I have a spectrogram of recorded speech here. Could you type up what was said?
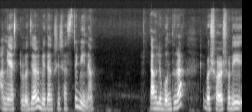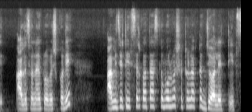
আমি অ্যাস্ট্রোলজার বেদাংশী শাস্ত্রী বিনা তাহলে বন্ধুরা, এবার সরাসরি আলোচনায় প্রবেশ করি। আমি যে টিপসের কথা আজকে বলব, সেটা হলো একটা জলের টিপস।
